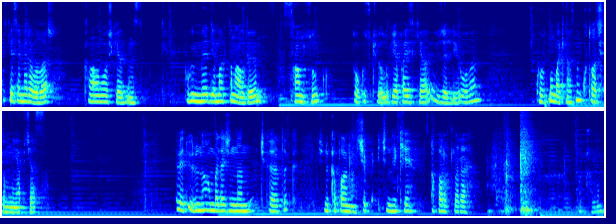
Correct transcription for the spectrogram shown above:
Herkese merhabalar. Kanalıma hoş geldiniz. Bugün MediaMarkt'tan aldığım Samsung 9 kiloluk yapay zeka özelliği olan kurutma makinesinin kutu açılımını yapacağız. Evet ürünü ambalajından çıkardık. Şimdi kapağını açıp içindeki aparatlara bakalım.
